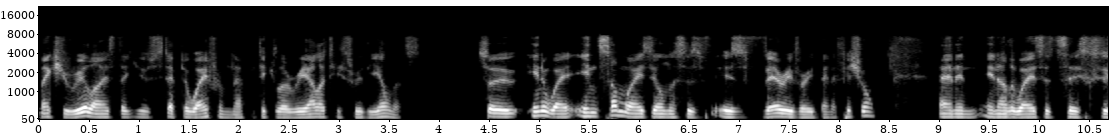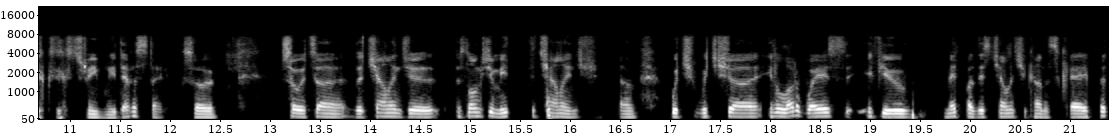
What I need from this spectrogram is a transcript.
makes you realize that you've stepped away from that particular reality through the illness. So in a way in some ways illness is is very very beneficial. And in in other ways it's, it's extremely devastating. So so it's uh, the challenge. Uh, as long as you meet the challenge, uh, which which uh, in a lot of ways, if you met by this challenge, you can't escape it.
